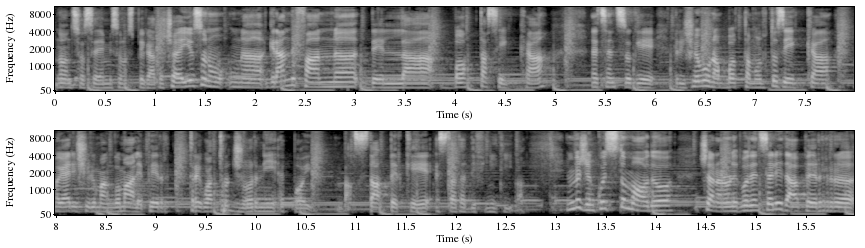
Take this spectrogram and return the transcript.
Non so se mi sono spiegata, cioè io sono una grande fan della botta secca, nel senso che ricevo una botta molto secca, magari ci rimango male per 3-4 giorni e poi basta perché è stata definitiva. Invece in questo modo c'erano le potenzialità per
